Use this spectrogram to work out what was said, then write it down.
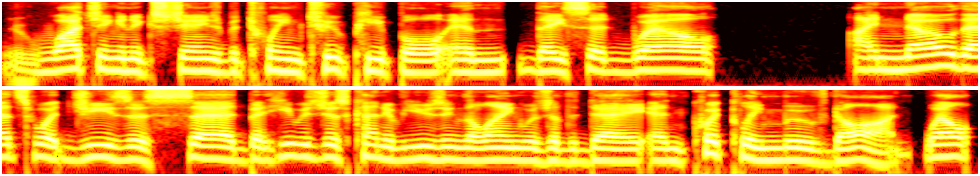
watching an exchange between two people, and they said, Well, I know that's what Jesus said, but he was just kind of using the language of the day and quickly moved on. Well,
